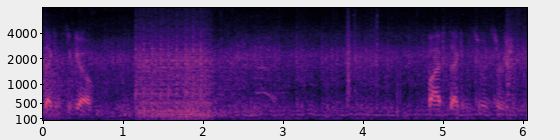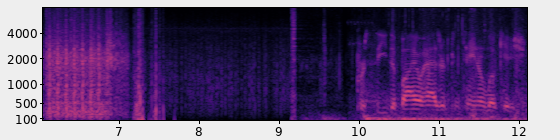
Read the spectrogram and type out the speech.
seconds to go. Five seconds to insertion. Proceed to biohazard container location.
